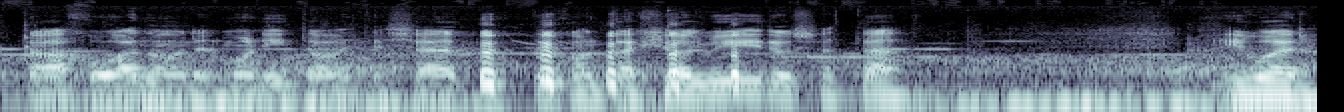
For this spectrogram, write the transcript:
estaba jugando con el monito, viste, ya te contagió el virus, ya está. Y bueno,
